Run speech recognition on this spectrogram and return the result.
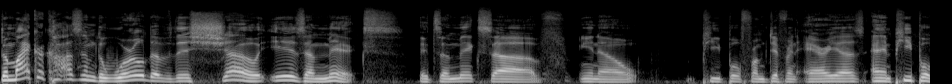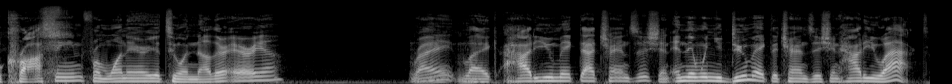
the microcosm the world of this show is a mix it's a mix of you know people from different areas and people crossing from one area to another area Mm-hmm, right? Mm-hmm. like how do you make that transition? And then when you do make the transition how do you act?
